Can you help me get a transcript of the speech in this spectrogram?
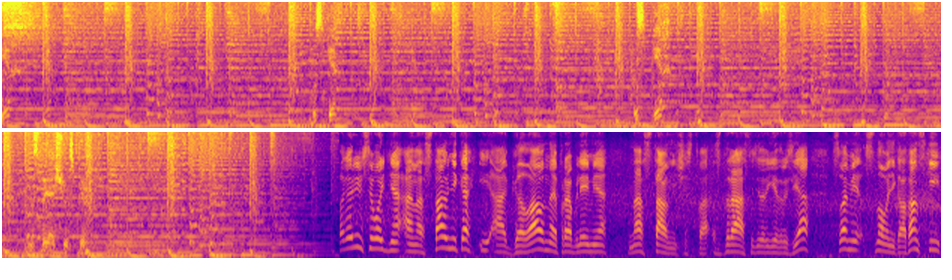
Успех. Успех. Успех. Настоящий успех. Поговорим сегодня о наставниках и о главной проблеме наставничества. Здравствуйте, дорогие друзья! С вами снова Николай Танский,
